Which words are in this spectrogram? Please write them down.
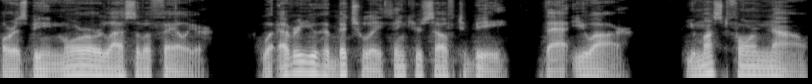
or as being more or less of a failure. Whatever you habitually think yourself to be, that you are. You must form now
